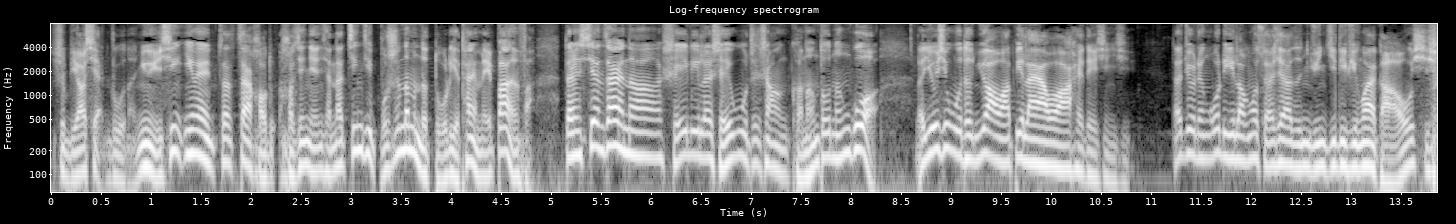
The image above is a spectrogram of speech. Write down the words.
是比较显著的。女性因为在在好多好些年前，她经济不是那么的独立，她也没办法。但是现在呢，谁离了谁，物质上可能都能过。那有些屋头女娃娃比男娃娃还得信息，他觉得我离了，我算下人均 GDP 我还高些，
